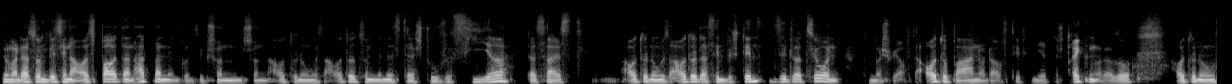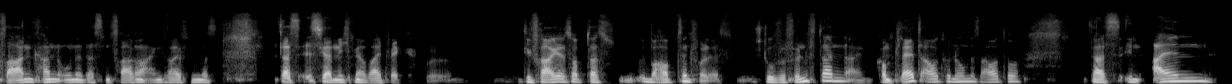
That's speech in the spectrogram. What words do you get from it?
Wenn man das so ein bisschen ausbaut, dann hat man im Prinzip schon, schon ein autonomes Auto, zumindest der Stufe 4. Das heißt, ein autonomes Auto, das in bestimmten Situationen, zum Beispiel auf der Autobahn oder auf definierten Strecken oder so, autonom fahren kann, ohne dass ein Fahrer eingreifen muss. Das ist ja nicht mehr weit weg die Frage ist, ob das überhaupt sinnvoll ist. Stufe 5 dann, ein komplett autonomes Auto, das in allen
